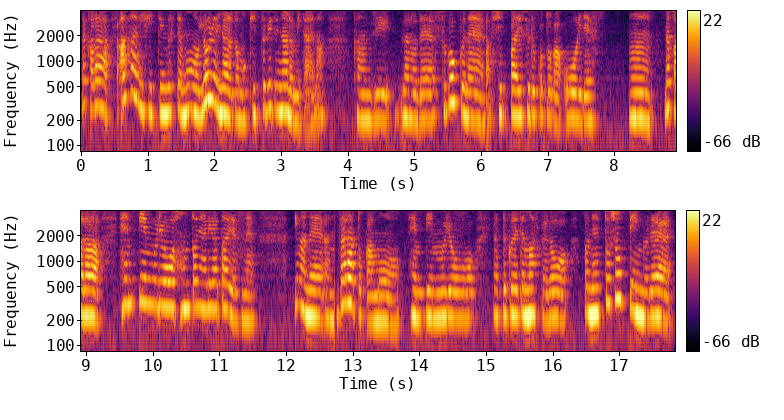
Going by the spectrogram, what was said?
だから、朝にフィッティングしても、夜になるともうキッツキツになるみたいな感じなので、すごくね、失敗することが多いです。うん。だから、返品無料は本当にありがたいですね。今ね、あの、ザラとかも返品無料をやってくれてますけど、ネットショッピングで、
